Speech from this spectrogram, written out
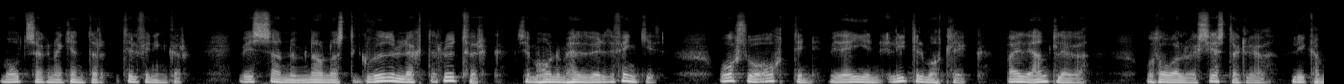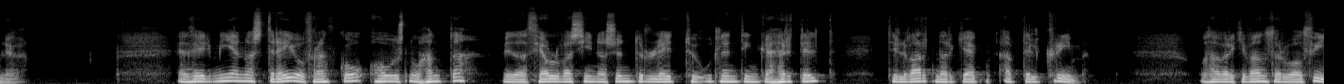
mótsagnakendar tilfinningar, vissanum nánast guðulegt hlutverk sem honum hefði verið fengið og svo óttin við eigin lítilmótleik, bæði andlega og þó alveg sérstaklega, líkamlega. En þeir Míana Strey og Franko hófust nú handa við að þjálfa sína sundurleitu útlendinga herdild til varnar gegn Abdel Krím og það var ekki vanþörfu á því.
